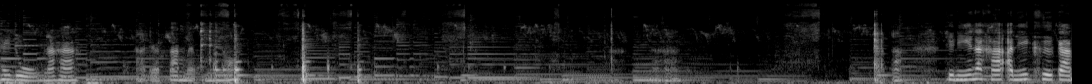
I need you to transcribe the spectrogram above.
ให้ดูนะคะอะเดี๋ยวตั้งแบบนี้เนาะ ทีนี้นะคะ อันนี้คือการ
